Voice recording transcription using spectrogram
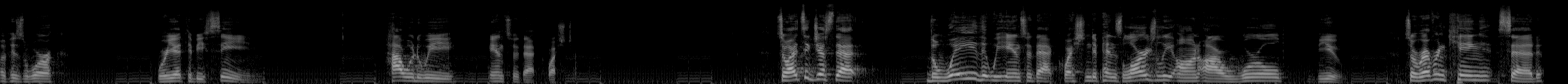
of his work were yet to be seen, how would we answer that question? So I'd suggest that the way that we answer that question depends largely on our world view. So Reverend King said,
